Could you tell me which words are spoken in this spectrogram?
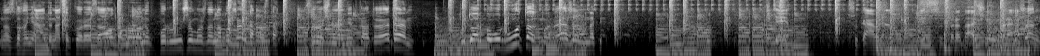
Нас доганяє 11 коризал, та правда не порушив, можна на Боженка просто зручно відкатувати. Удар по воротах, мережем на пі... Окей. Варіант із передачею мережен.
